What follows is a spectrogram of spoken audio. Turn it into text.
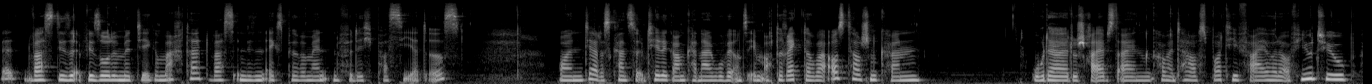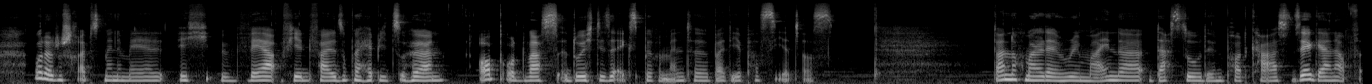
äh, was diese Episode mit dir gemacht hat, was in diesen Experimenten für dich passiert ist. Und ja, das kannst du im Telegram-Kanal, wo wir uns eben auch direkt darüber austauschen können. Oder du schreibst einen Kommentar auf Spotify oder auf YouTube oder du schreibst mir eine Mail. Ich wäre auf jeden Fall super happy zu hören, ob und was durch diese Experimente bei dir passiert ist. Dann nochmal der Reminder, dass du den Podcast sehr gerne auf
